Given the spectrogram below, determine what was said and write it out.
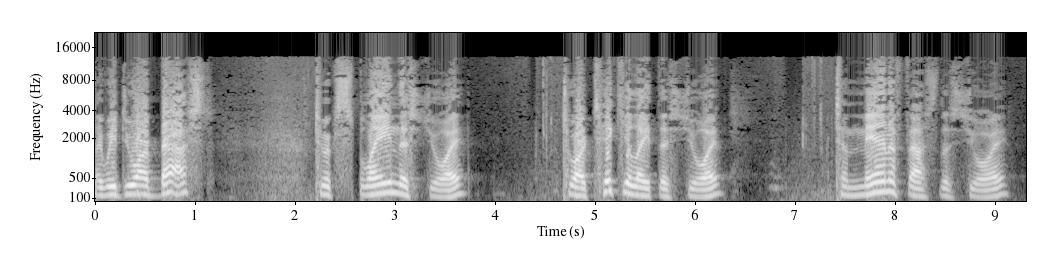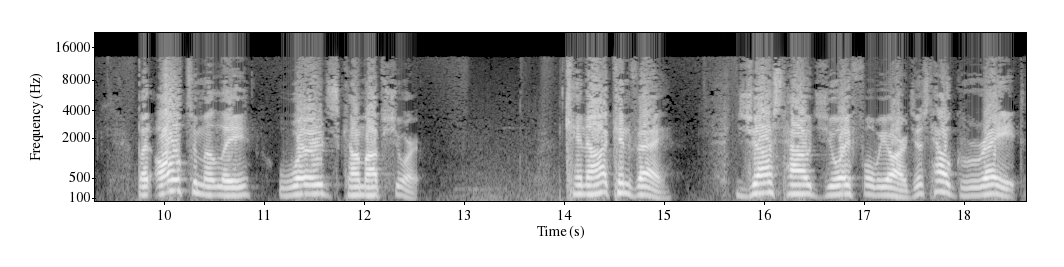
Like we do our best to explain this joy, to articulate this joy, to manifest this joy, but ultimately words come up short cannot convey just how joyful we are, just how great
